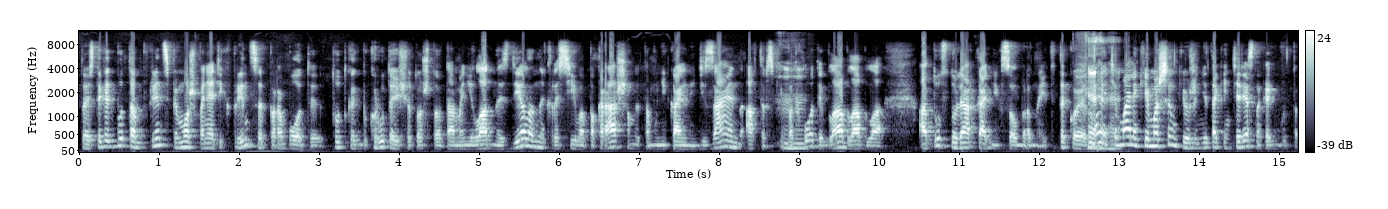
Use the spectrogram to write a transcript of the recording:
То есть ты как будто, в принципе, можешь понять их принцип работы. Тут как бы круто еще то, что там они ладно сделаны, красиво покрашены, там уникальный дизайн, авторский угу. подход и бла-бла-бла. А тут с нуля аркадник собранный. И ты такой, ну эти маленькие машинки уже не так интересно, как будто.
